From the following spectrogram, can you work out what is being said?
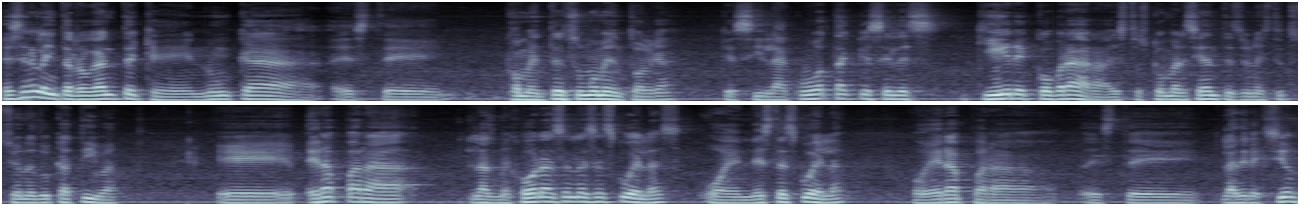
Esa era la interrogante que nunca este, comenté en su momento, Olga, que si la cuota que se les quiere cobrar a estos comerciantes de una institución educativa eh, era para las mejoras en las escuelas o en esta escuela o era para este, la dirección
